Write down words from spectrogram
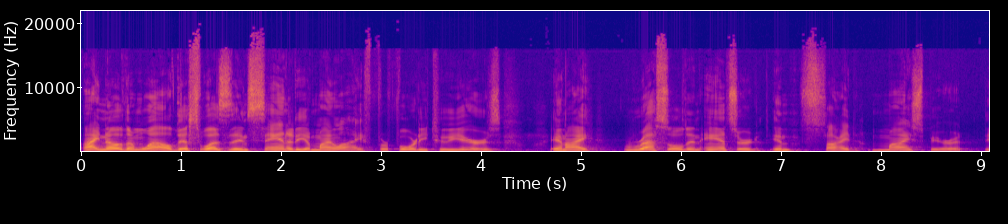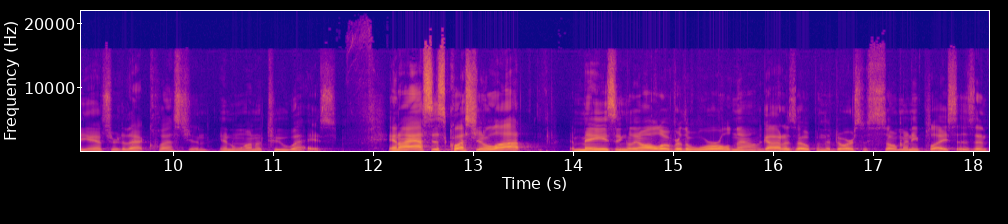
I know them well. This was the insanity of my life for 42 years, and I wrestled and answered inside my spirit the answer to that question in one of two ways. And I ask this question a lot amazingly all over the world now. God has opened the doors to so many places. And,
